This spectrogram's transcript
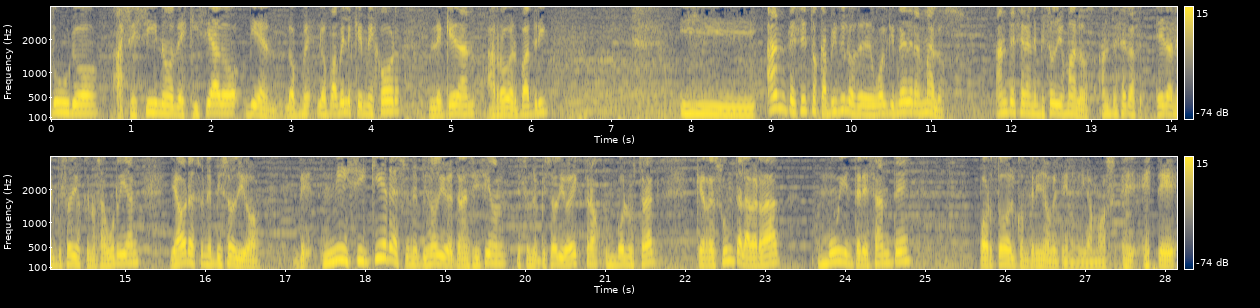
duro, asesino, desquiciado. Bien, los, los papeles que mejor le quedan a Robert Patrick. Y antes estos capítulos de The Walking Dead eran malos. Antes eran episodios malos. Antes eran, eran episodios que nos aburrían. Y ahora es un episodio de... Ni siquiera es un episodio de transición. Es un episodio extra, un bonus track. Que resulta, la verdad, muy interesante. Por todo el contenido que tiene, digamos. Eh, este,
